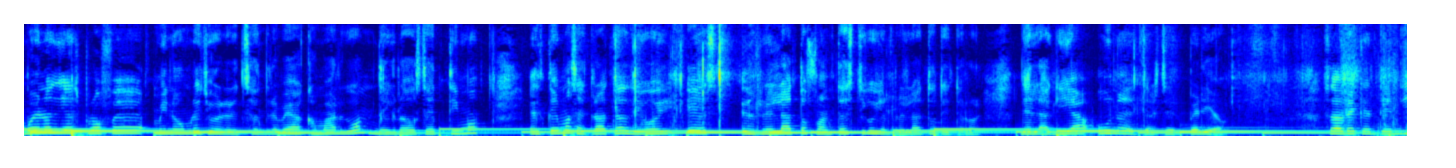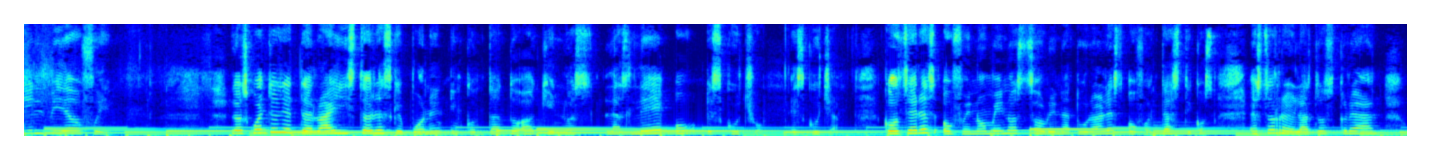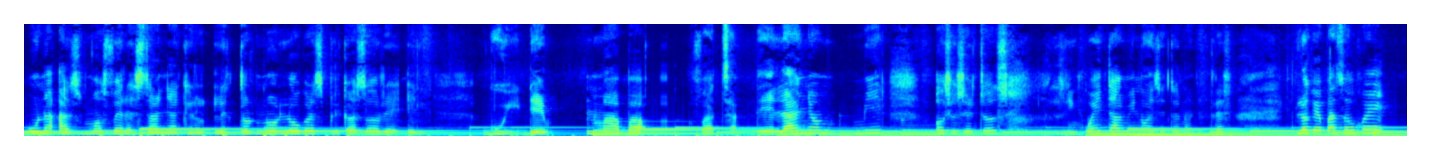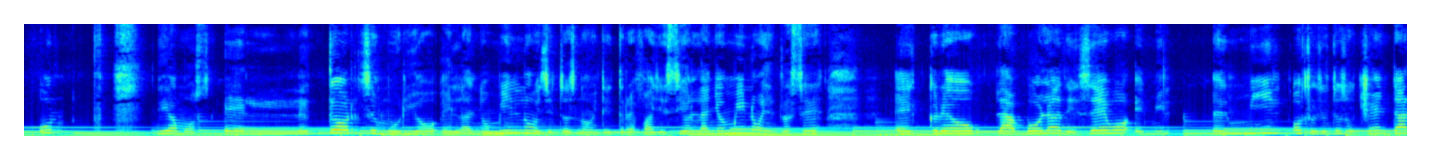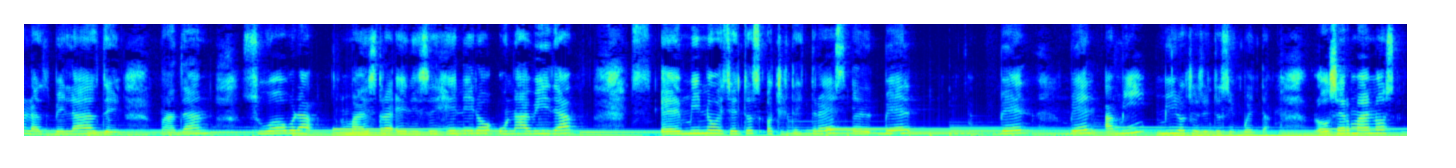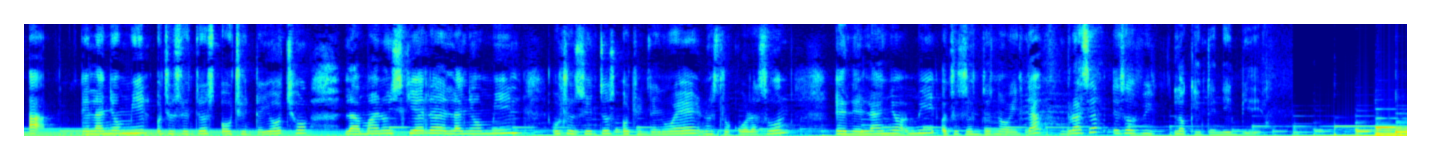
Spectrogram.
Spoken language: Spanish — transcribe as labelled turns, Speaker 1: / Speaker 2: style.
Speaker 1: Buenos días, profe. Mi nombre es Joel Alexandre Vega Camargo, del grado séptimo. El tema se trata de hoy es el relato fantástico y el relato de terror de la guía 1 del tercer periodo. Sobre que entendí el video fue los cuentos de terror y historias que ponen en contacto a quien las lee o escucho, escucha, con seres o fenómenos sobrenaturales o fantásticos. Estos relatos crean una atmósfera extraña que el lector no logra explicar sobre el Gui de Mapa Facha del año 1850 a 1993. Lo que pasó fue un, digamos, el lector se murió el año 1993, falleció el año 1903, eh, creó la bola de cebo en 1880, Las veladas de Madame, su obra maestra en ese género, Una vida, en 1983, el Bel, Bel, Bel a mí, 1850, Los hermanos A, el año 1888, La mano izquierda el año 1889, Nuestro corazón en el año 1890. Gracias, eso fue lo que entendí el video.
